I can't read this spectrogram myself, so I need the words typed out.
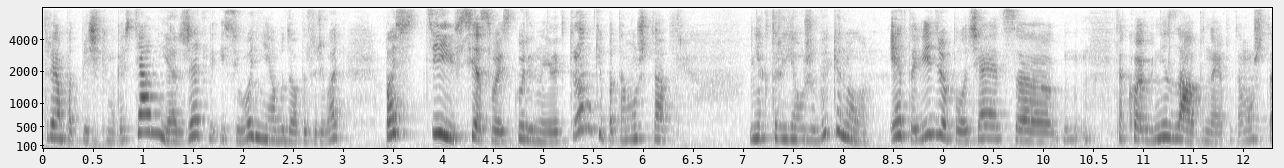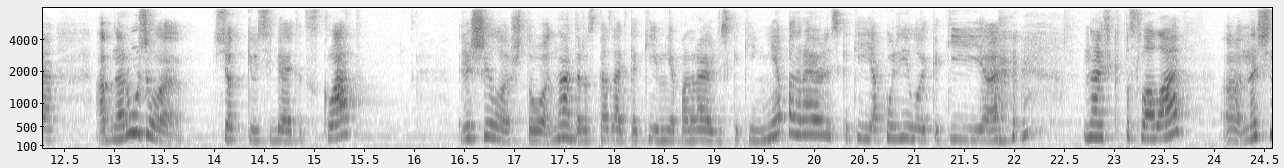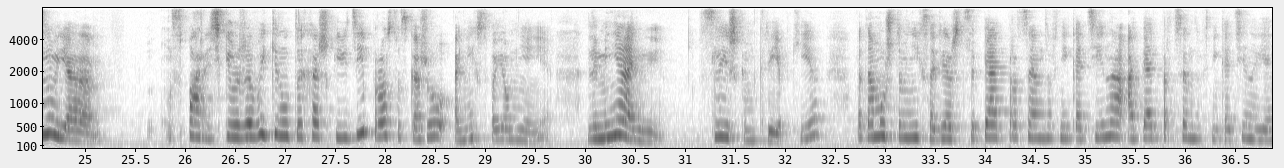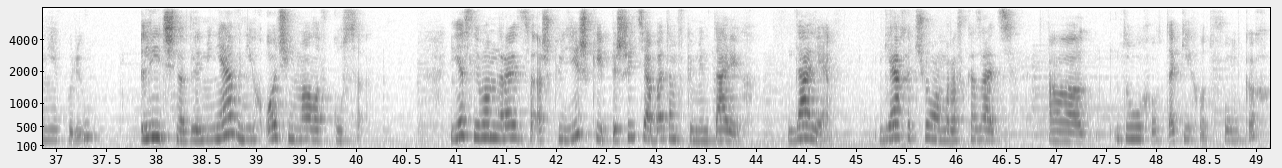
Трем подписчикам и гостям, я Джетли, и сегодня я буду обозревать почти все свои скуренные электронки, потому что некоторые я уже выкинула. И это видео получается такое внезапное, потому что обнаружила все-таки у себя этот склад, решила, что надо рассказать, какие мне понравились, какие не понравились, какие я курила, какие я нафиг послала. Э, начну я с парочки уже выкинутых HQD, просто скажу о них свое мнение. Для меня они слишком крепкие, потому что в них содержится 5% никотина, а 5% никотина я не курю. Лично для меня в них очень мало вкуса. Если вам нравятся HQD-шки, пишите об этом в комментариях. Далее, я хочу вам рассказать о двух вот таких вот фумках.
